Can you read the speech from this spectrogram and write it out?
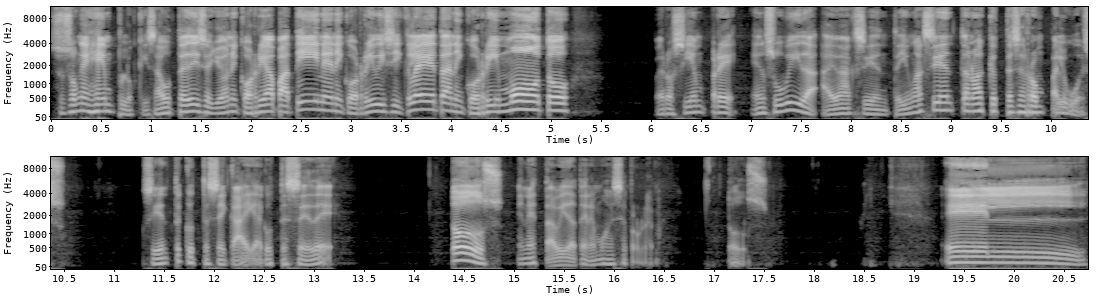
Esos son ejemplos. Quizás usted dice, yo ni corría patines, ni corrí bicicleta, ni corrí moto. Pero siempre en su vida hay un accidente. Y un accidente no es que usted se rompa el hueso. Accidente es que usted se caiga, que usted se dé. Todos en esta vida tenemos ese problema. Todos. El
